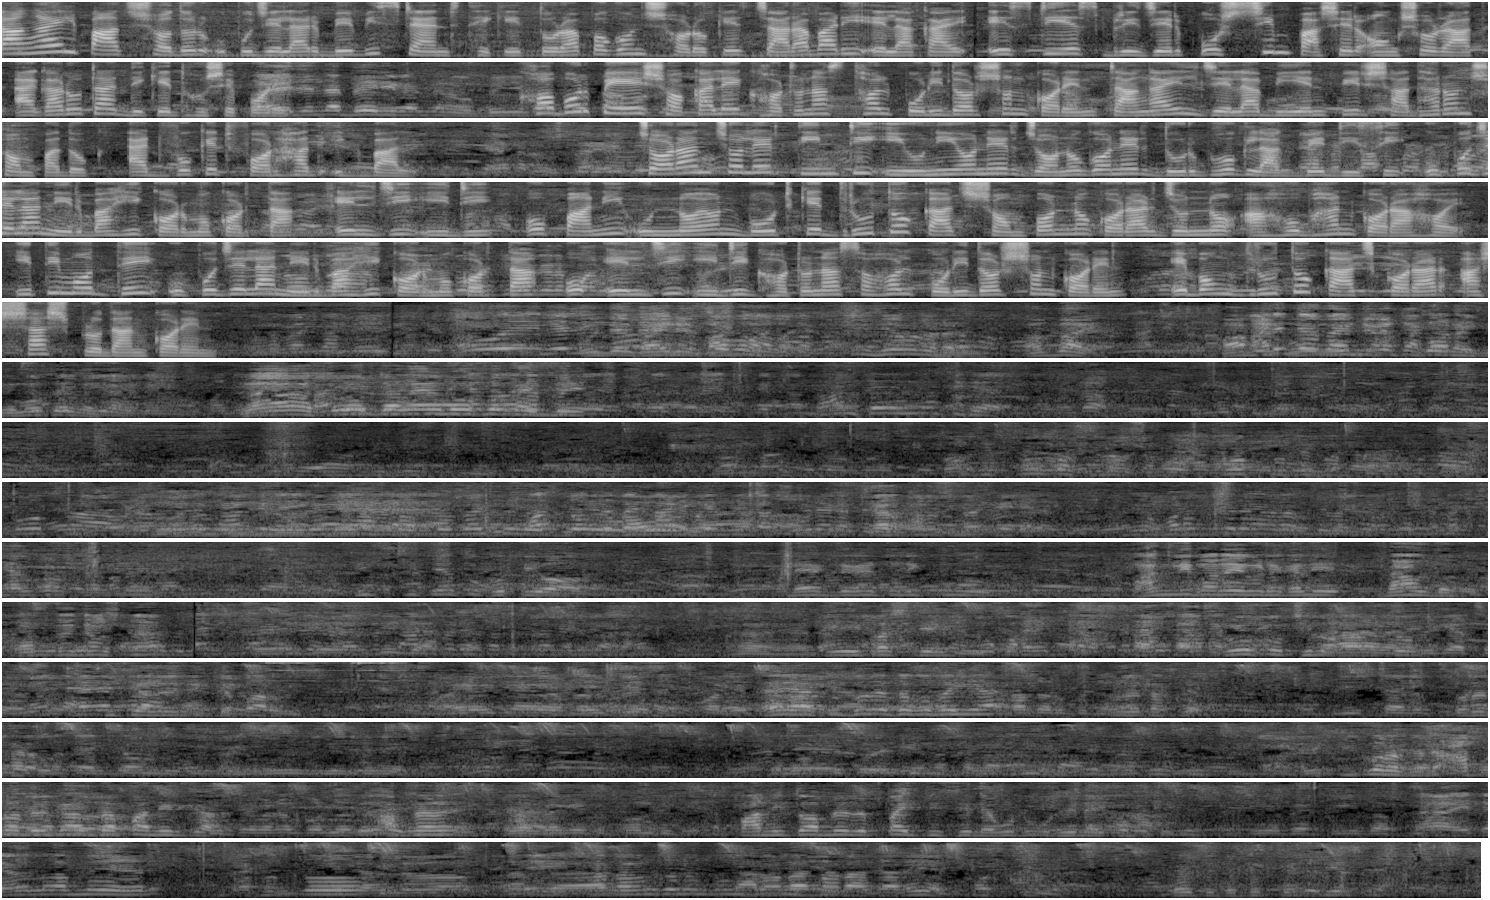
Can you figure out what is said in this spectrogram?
টাঙ্গাইল পাঁচ সদর উপজেলার বেবি স্ট্যান্ড থেকে তোরাপগন সড়কের চারাবাড়ি এলাকায় এসডিএস ব্রিজের পশ্চিম পাশের অংশ রাত এগারোটার দিকে ধসে পড়ে। খবর পেয়ে সকালে ঘটনাস্থল পরিদর্শন করেন টাঙ্গাইল জেলা বিএনপির সাধারণ সম্পাদক অ্যাডভোকেট ফরহাদ ইকবাল। চরাঞ্চলের তিনটি ইউনিয়নের জনগণের দুর্ভোগ লাগবে ডিসি, উপজেলা নির্বাহী কর্মকর্তা এলজিইডি ও পানি উন্নয়ন বোর্ডকে দ্রুত কাজ সম্পন্ন করার জন্য আহ্বান করা হয়। ইতিমধ্যেই উপজেলা নির্বাহী কর্মকর্তা ও এলজিইডি ঘটনাসহল পরিদর্শন করেন এবং দ্রুত কাজ করার আশ্বাস প্রদান করেন। জায়গায় মোটর খাইছে। খেয়াল বৃষ্টিতে এত ক্ষতি হয়। অনেক জায়গায় তোর একটু ভাঙলি পারে ওটা খালি নাল ধরে। রাস্তায় দোষ না? হ্যাঁ এই পাশ দিয়ে ছিল তো পার হয়েছে। এই আর কি দূরে থাকো ভাইয়া। দূরে থাকো। দূরে থাকো। একদম কি করা যায়? আপনাদের কাজ না পানির কাজ? আপনার হ্যাঁ। পানি তো আপনার পাইতেছি না উঠে নাই কোনো থেকে না এটা হলো আপনার এখন তো এই সাধারণ পশ্চিমে।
